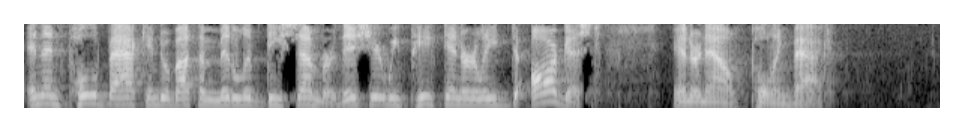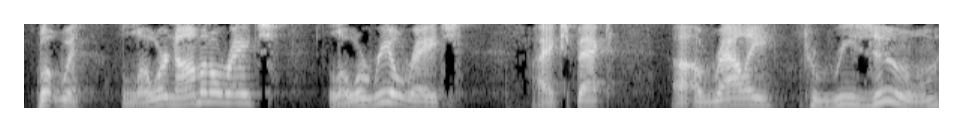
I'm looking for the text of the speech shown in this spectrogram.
and then pulled back into about the middle of December. This year we peaked in early August and are now pulling back. But with lower nominal rates, lower real rates, I expect uh, a rally to resume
